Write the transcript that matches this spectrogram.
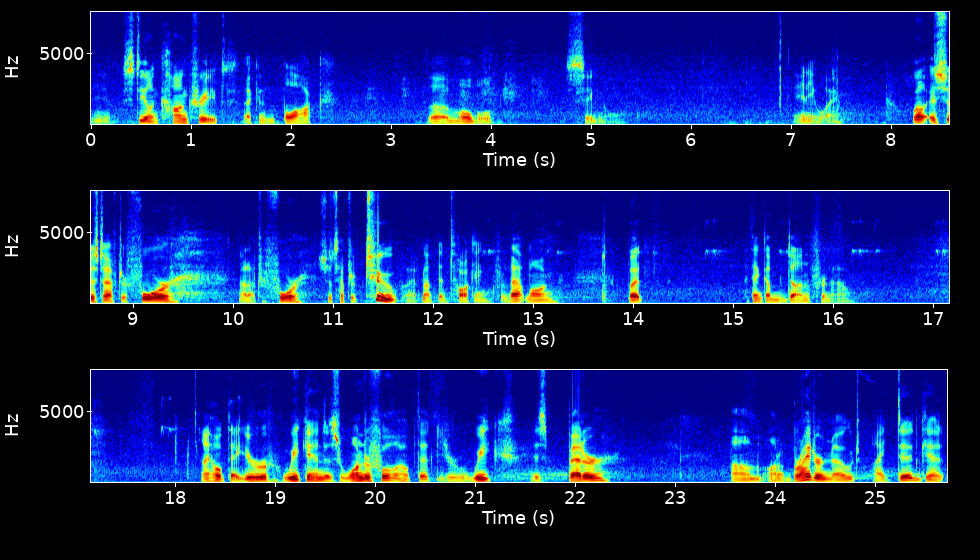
you know, steel and concrete that can block the mobile signal. Anyway, well, it's just after four, not after four, it's just after two. I've not been talking for that long, but I think I'm done for now. I hope that your weekend is wonderful. I hope that your week is better. Um, on a brighter note, I did get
